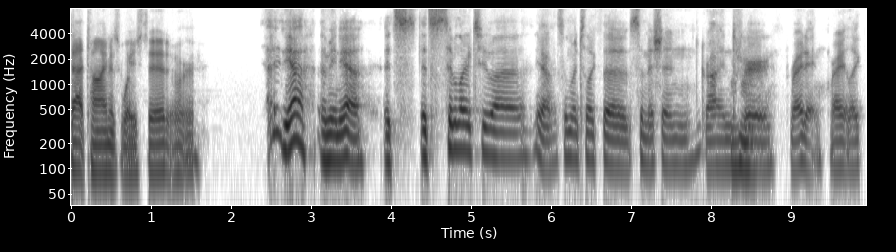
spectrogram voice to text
that time is wasted, or uh, yeah, I mean, yeah, it's it's similar to uh, you know, similar to like the submission grind mm-hmm. for writing, right? Like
